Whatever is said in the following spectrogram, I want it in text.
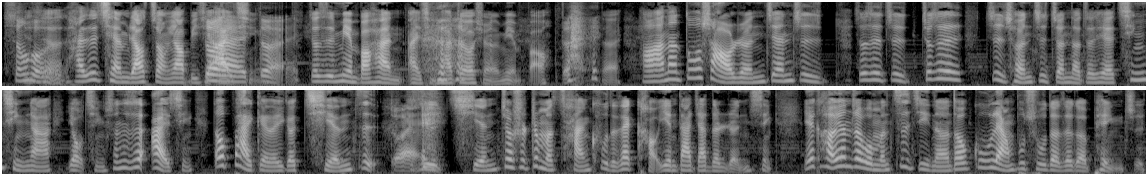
生活还是钱比较重要，比起爱情，对，就是面包和爱情，他最后选了面包，对。对，好啊，那多少人间至就是至就是至纯至真的这些亲情啊、友情，甚至是爱情，都败给了一个钱字。对，是钱就是这么残酷的在考验大家的人性，也考验着我们自己呢，都估量不出的这个品质。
